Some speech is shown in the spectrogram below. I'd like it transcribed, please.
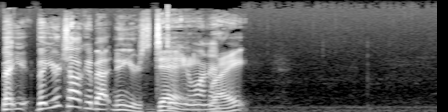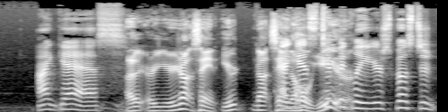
But you, but you're talking about New Year's Day, you wanna- right? I guess. Uh, Or you're not saying you're not saying I the guess whole year. typically you're supposed to.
